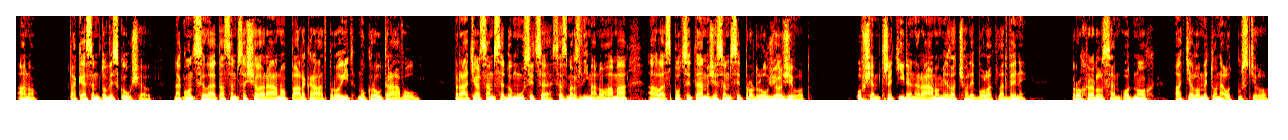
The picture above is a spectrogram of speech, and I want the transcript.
Ano, také jsem to vyzkoušel. Na konci léta jsem se šel ráno párkrát projít mokrou trávou. Vrátil jsem se domů sice se zmrzlýma nohama, ale s pocitem, že jsem si prodloužil život. Ovšem třetí den ráno mě začaly bolet ledviny. Prochradl jsem od noh a tělo mi to neodpustilo.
